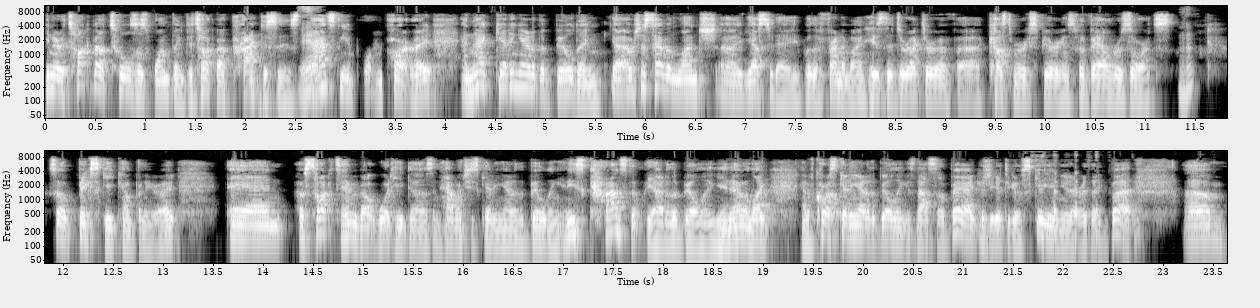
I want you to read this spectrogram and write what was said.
you know, to talk about tools is one thing. To talk about practices, yeah. that's the important part, right? And that getting out of the building. Yeah, I was just having lunch uh, yesterday with a friend of mine. He's the director of uh, customer experience for Vail Resorts, mm-hmm. so big ski company, right? And I was talking to him about what he does and how much he's getting out of the building. And he's constantly out of the building, you know, and like, and of course, getting out of the building is not so bad because you get to go skiing and everything. but, um,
